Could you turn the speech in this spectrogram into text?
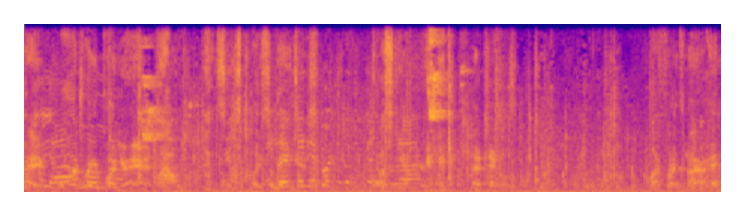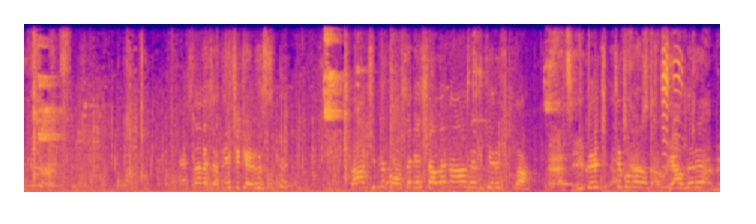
Hey, diyor ya? watch where you put Allah. your hand. Wow, I haven't seen this place in Ellerini ages. nereye koyduğuna dikkat Dusty up here. that tickles. My friends and I are heading to the roof. Esnarla çatıya çıkıyoruz. tamam şimdi konser eşyalarını al ve bir kere tıkla. That's it. Yukarı çıkacak Now olan cast that siyahları- reaction to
